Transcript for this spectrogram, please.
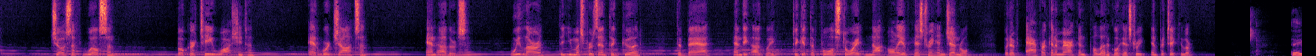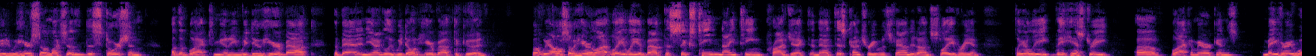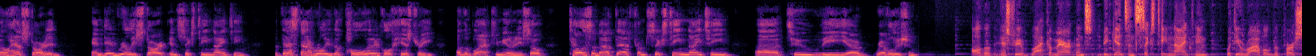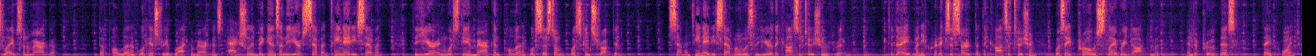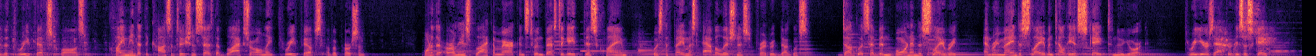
Joseph Wilson, Booker T. Washington, Edward Johnson, and others, we learn that you must present the good, the bad, and the ugly to get the full story not only of history in general, but of African American political history in particular. David, we hear so much of the distortion of the black community. We do hear about the bad and the ugly, we don't hear about the good. But we also hear a lot lately about the 1619 Project and that this country was founded on slavery. And clearly, the history of black Americans may very well have started and did really start in 1619. But that's not really the political history of the black community. So tell us about that from 1619 uh, to the uh, Revolution. Although the history of black Americans begins in 1619 with the arrival of the first slaves in America, the political history of black Americans actually begins in the year 1787, the year in which the American political system was constructed. 1787 was the year the Constitution was written. Today, many critics assert that the Constitution was a pro slavery document, and to prove this, they point to the Three Fifths Clause, claiming that the Constitution says that blacks are only three fifths of a person. One of the earliest black Americans to investigate this claim was the famous abolitionist Frederick Douglass. Douglass had been born into slavery and remained a slave until he escaped to New York. Three years after his escape,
